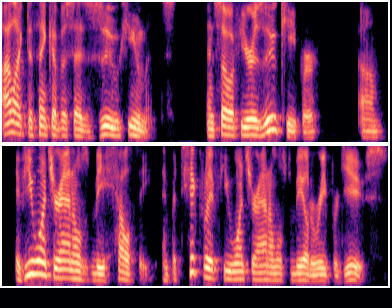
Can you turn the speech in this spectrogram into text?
I like to think of us as zoo humans. And so if you're a zookeeper, um, if you want your animals to be healthy, and particularly if you want your animals to be able to reproduce,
